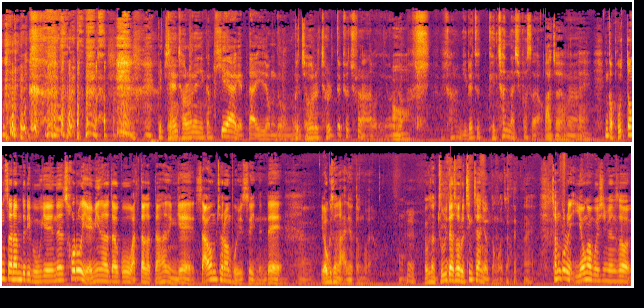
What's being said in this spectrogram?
그쵸. 쟤는 저런 애니까 피해야겠다 이 정도. 음, 그쵸. 그거를 절대 표출은 안 하거든요. 그래서 어. 사람 이래도 괜찮나 싶었어요. 맞아요. 네. 네. 그러니까 보통 사람들이 보기에는 서로 예민하다고 왔다 갔다 하는 게 싸움처럼 보일 수 있는데 음. 여기서는 아니었던 거예요. 어. 음. 여기서는 둘다 서로 칭찬이었던 거죠. 네. 참고로 이 영화 보시면서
